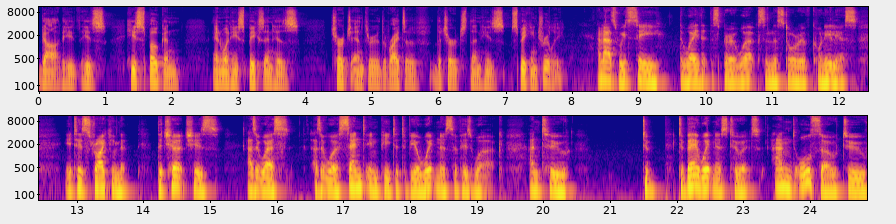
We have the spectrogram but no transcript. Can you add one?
God. He, he's he's spoken, and when he speaks in his church and through the rites of the church, then he's speaking truly. And as we see the way that the Spirit works in the story of Cornelius, it is striking that the church is, as it were, as it were, sent in Peter to be a witness of his work and to to to bear witness to it and also to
